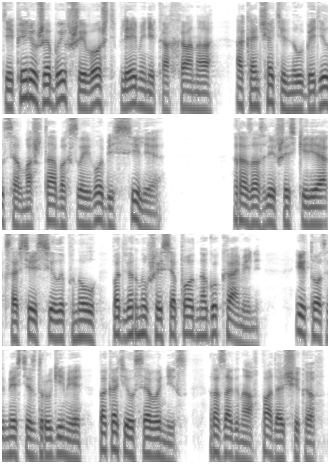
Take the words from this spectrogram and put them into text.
Теперь уже бывший вождь племени Кахана окончательно убедился в масштабах своего бессилия. Разозлившись, Кириак со всей силы пнул подвернувшийся под ногу камень, и тот вместе с другими покатился вниз, разогнав падальщиков.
